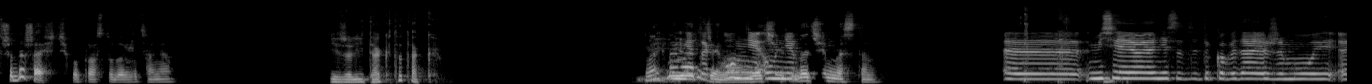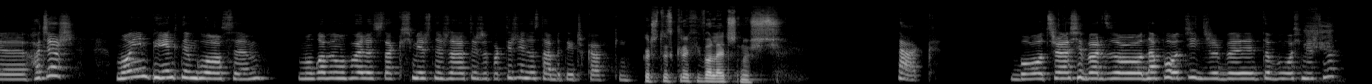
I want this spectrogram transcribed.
3D6 po prostu do rzucenia. Jeżeli tak, to tak. No jak U mnie najbardziej, tak, no. u mnie- u Leci, mnie- Lecimy z tym. E, mi się niestety tylko wydaje, że mój. E, chociaż moim pięknym głosem mogłabym opowiadać tak śmieszne żarty, że faktycznie dostałaby tej czkawki. Tylko czy to jest krew i waleczność? Tak. Bo trzeba się bardzo napocić, żeby to było śmieszne.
